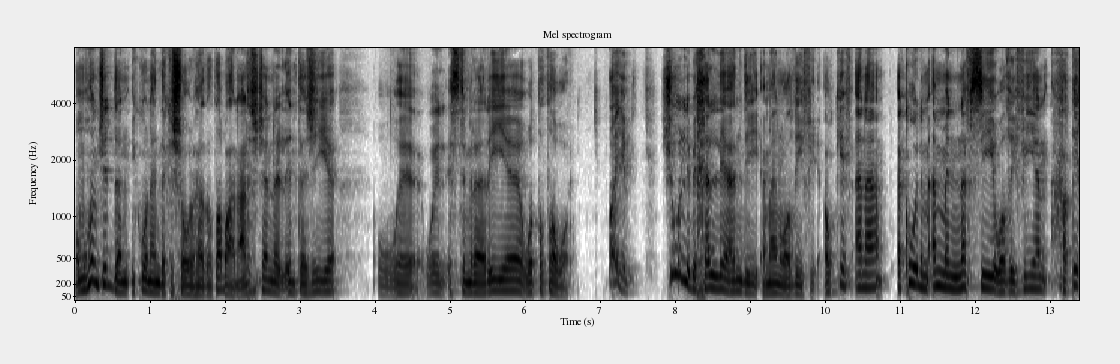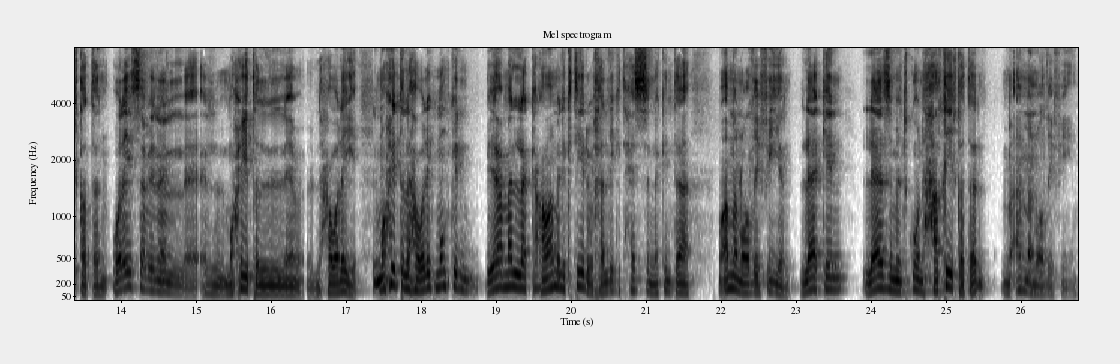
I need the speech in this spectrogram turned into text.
ومهم جدا يكون عندك الشعور هذا طبعا علشان الإنتاجية والاستمرارية والتطور. طيب شو اللي بيخلي عندي أمان وظيفي؟ أو كيف أنا أكون مأمن نفسي وظيفيا حقيقة وليس من ال- المحيط اللي حوالي؟ المحيط اللي حواليك ممكن بيعمل لك عوامل كتير بيخليك تحس أنك أنت مؤمن وظيفيا لكن لازم تكون حقيقة مأمن وظيفيا.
